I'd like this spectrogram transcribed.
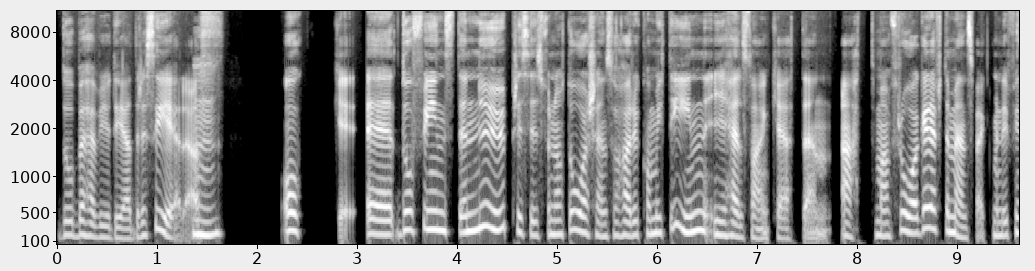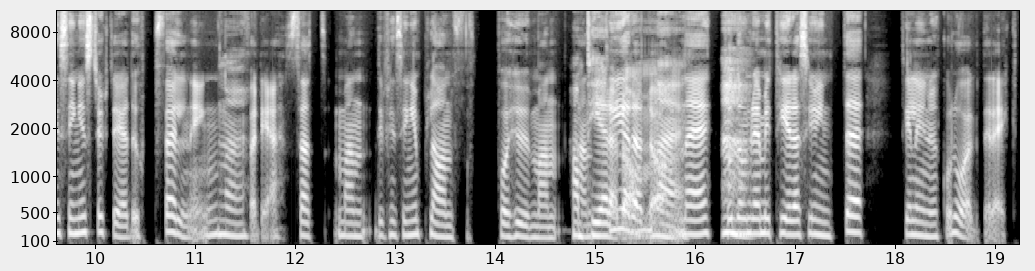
då behöver ju det adresseras. Mm. Och eh, Då finns det nu, precis för något år sedan, så har det kommit in i hälsoenkäten att man frågar efter mensvärk, men det finns ingen strukturerad uppföljning Nej. för det. Så att man, det finns ingen plan på hur man Hanterar hanterar, dem, dem. nej. Nej. Och de remitteras ju inte till en gynekolog direkt.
